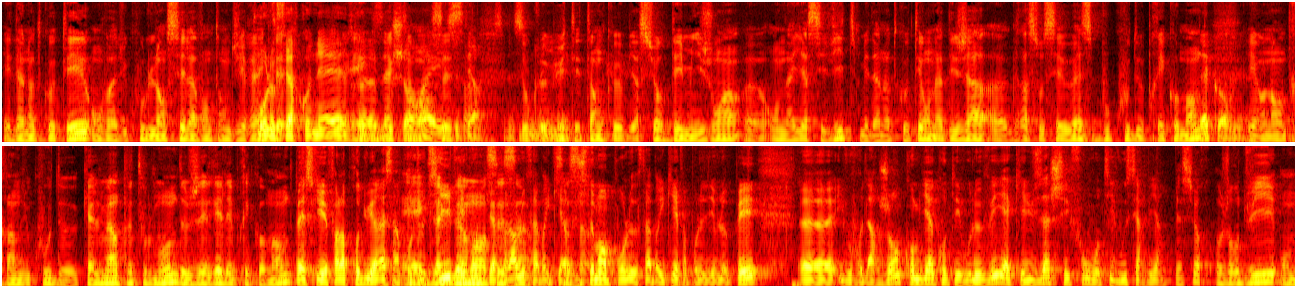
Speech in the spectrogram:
Et d'un autre côté, on va du coup lancer la vente en direct. Pour le faire connaître, exactement, c'est ça. Donc, le but étant que, bien sûr, dès mi-juin, point, on aille assez vite, mais d'un autre côté, on a déjà, grâce au CES, beaucoup de précommandes. D'accord. Et on est en train, du coup, de calmer un peu tout le monde, de gérer les précommandes. Parce qu'il va falloir produire. Là, c'est un prototype, et donc il va falloir le fabriquer. justement, pour le fabriquer, enfin pour le développer, il vous faut de l'argent. Combien comptez-vous lever et à quel usage ces fonds vont-ils vous servir? Bien sûr. Aujourd'hui, on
